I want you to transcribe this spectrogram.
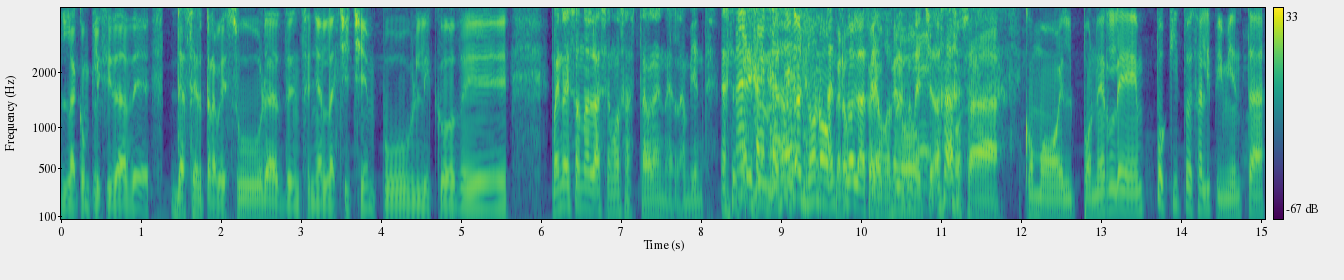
la complicidad de, de hacer travesuras, de enseñar la chichi en público, de... Bueno, eso no lo hacemos hasta ahora en el ambiente. Sí, exacto. o sea, No, no, no, antes pero, no lo hacemos, pero- es un hecho. O sea, como el ponerle un poquito de sal y pimienta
